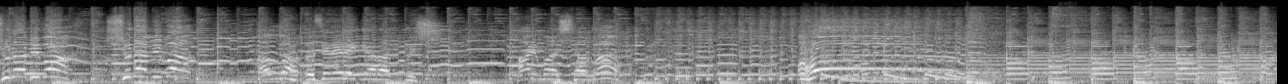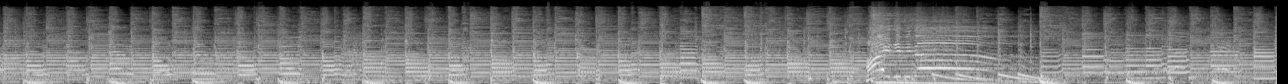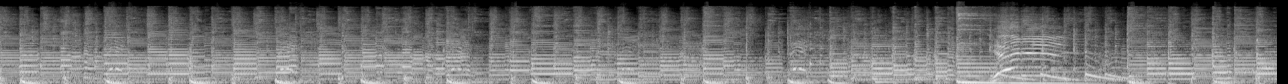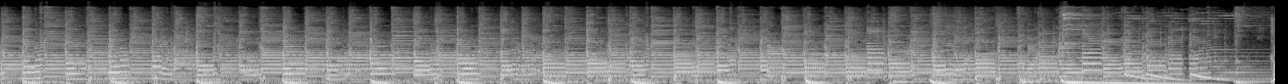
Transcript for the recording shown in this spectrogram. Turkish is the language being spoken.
Şuna bir bak, şuna bir bak. Allah özenerek yaratmış. Hay maşallah. Oho!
